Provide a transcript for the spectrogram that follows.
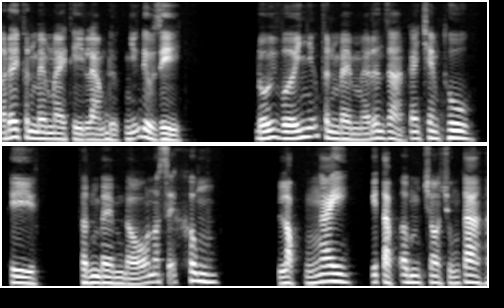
ở đây phần mềm này thì làm được những điều gì? Đối với những phần mềm mà đơn giản các anh chị em thu thì phần mềm đó nó sẽ không lọc ngay cái tạp âm cho chúng ta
